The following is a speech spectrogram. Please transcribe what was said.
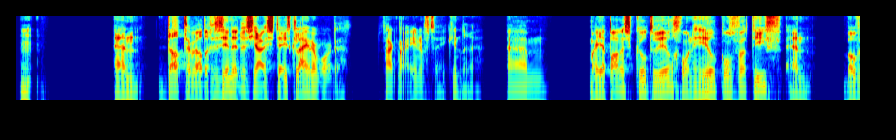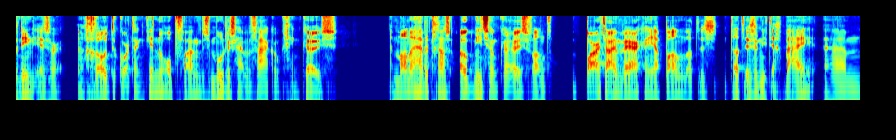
Hm. En dat terwijl de gezinnen dus juist steeds kleiner worden. Vaak maar één of twee kinderen. Ehm, maar Japan is cultureel gewoon heel conservatief. En bovendien is er een groot tekort aan kinderopvang. Dus moeders hebben vaak ook geen keus. En mannen hebben trouwens ook niet zo'n keus. Want parttime werken in Japan, dat is, dat is er niet echt bij. Ehm,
